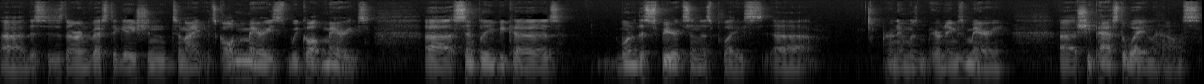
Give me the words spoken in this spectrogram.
uh, this is our investigation tonight. It's called Mary's. We call it Mary's, uh, simply because one of the spirits in this place, uh, her name was her name's Mary. Uh, she passed away in the house.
